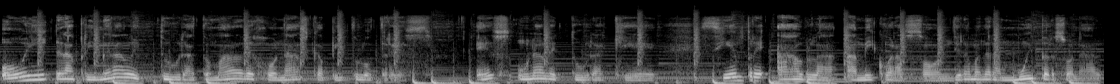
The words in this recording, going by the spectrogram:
hoy la primera lectura tomada de Jonás capítulo 3 es una lectura que siempre habla a mi corazón de una manera muy personal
